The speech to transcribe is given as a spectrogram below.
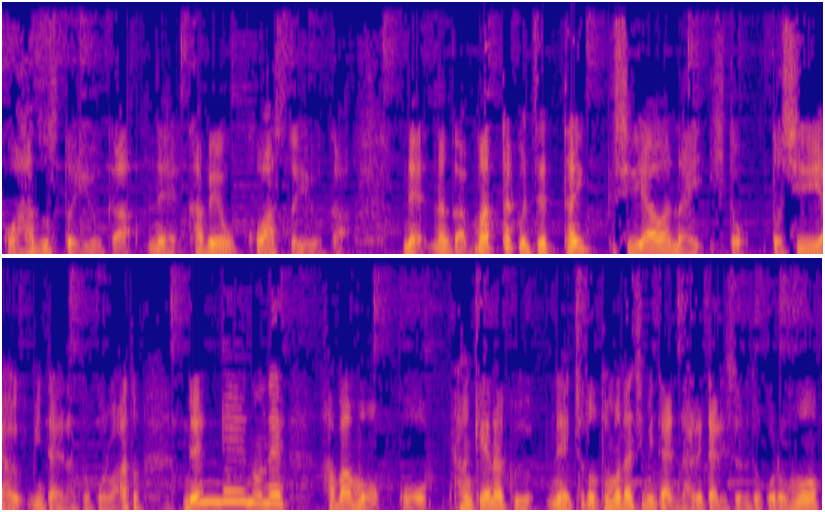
こう外すというか、ね、壁を壊すというか、ね、なんか全く絶対知り合わない人と知り合うみたいなところ、あと、年齢のね、幅もこう、関係なく、ね、ちょっと友達みたいになれたりするところも、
